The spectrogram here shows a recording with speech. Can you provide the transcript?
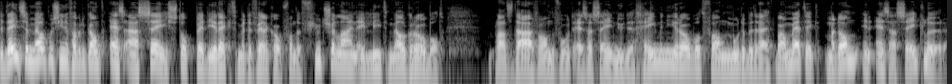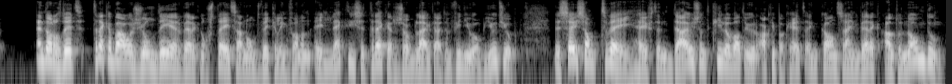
De Deense melkmachinefabrikant SAC stopt per direct met de verkoop van de Futureline Elite melkrobot. In plaats daarvan voert SAC nu de Gemini-robot van moederbedrijf Baumatic, maar dan in SAC kleuren. En dan nog dit. Trekkerbouwer John Deere werkt nog steeds aan de ontwikkeling van een elektrische trekker, zo blijkt uit een video op YouTube. De Sesam 2 heeft een 1000 kWh accupakket en kan zijn werk autonoom doen.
